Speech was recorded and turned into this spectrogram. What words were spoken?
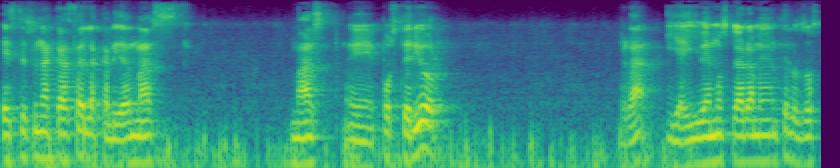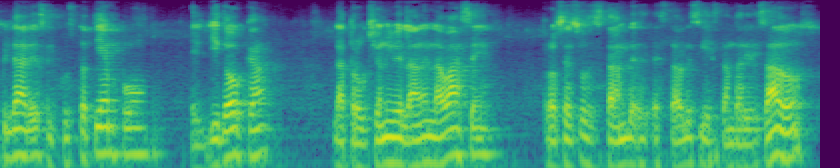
Esta es una casa de la calidad más más eh, posterior, ¿verdad? Y ahí vemos claramente los dos pilares, el justo a tiempo, el Jidoka, la producción nivelada en la base, procesos estables, y estandarizados.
